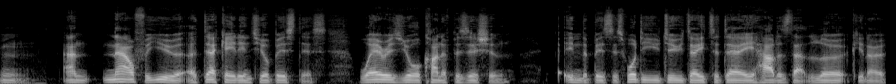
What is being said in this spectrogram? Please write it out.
Mm. And now, for you, a decade into your business, where is your kind of position in the business? What do you do day to day? How does that look? You know,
